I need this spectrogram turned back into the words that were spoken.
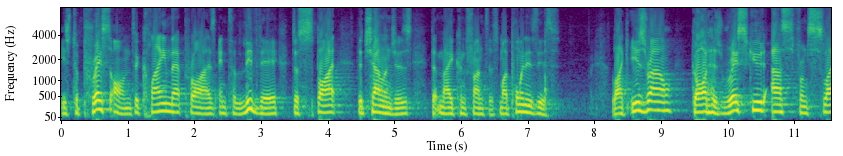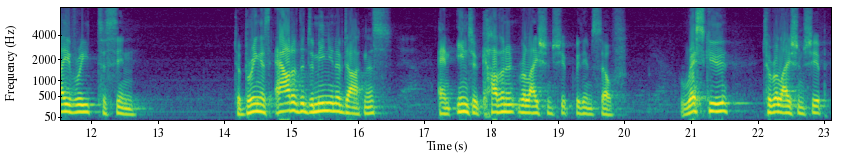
is to press on, to claim that prize, and to live there despite the challenges that may confront us. My point is this like Israel, God has rescued us from slavery to sin, to bring us out of the dominion of darkness and into covenant relationship with Himself. Rescue to relationship,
